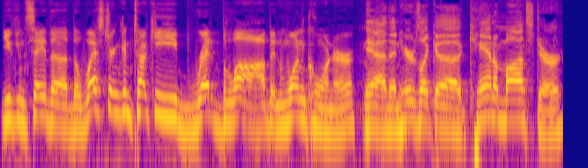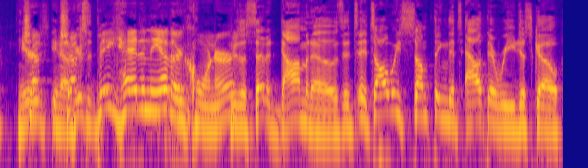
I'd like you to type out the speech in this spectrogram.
You can say the, the Western Kentucky red blob in one corner, yeah, and then here's like a can of Monster. Here's Chuck, you know Chuck's here's a, big head in the other corner. here's a set of dominoes. It's it's always something that's out there where you just go,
